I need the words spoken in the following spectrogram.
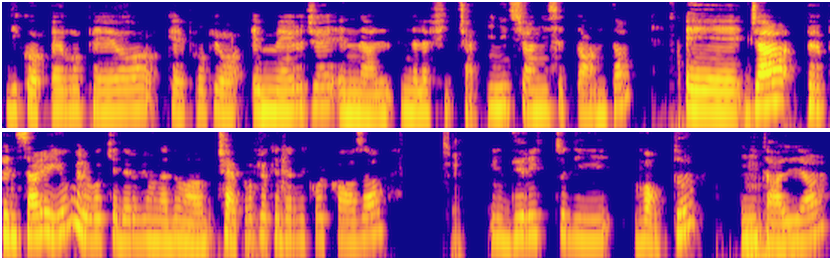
dico europeo, che proprio emerge nel- nella fi- cioè, inizio anni 70, e già per pensare, io volevo chiedervi una domanda, cioè proprio chiedervi qualcosa, Sì. il diritto di voto in Mm. Italia,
